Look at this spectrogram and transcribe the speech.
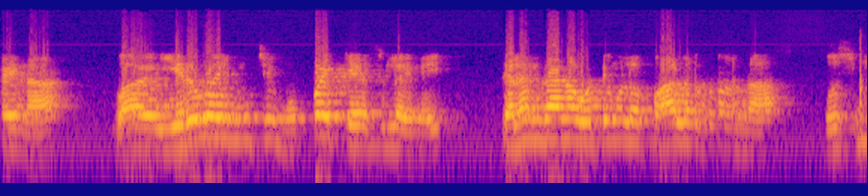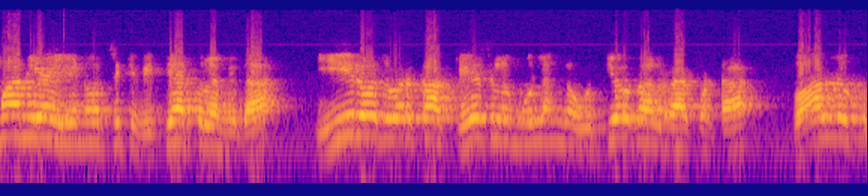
పైన ఇరవై నుంచి ముప్పై కేసులైనాయి. తెలంగాణ ఉద్యమంలో పాల్గొన్న ఉస్మానియా యూనివర్సిటీ విద్యార్థుల మీద ఈ రోజు వరకు ఆ కేసుల మూలంగా ఉద్యోగాలు రాకుండా వాళ్ళకు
